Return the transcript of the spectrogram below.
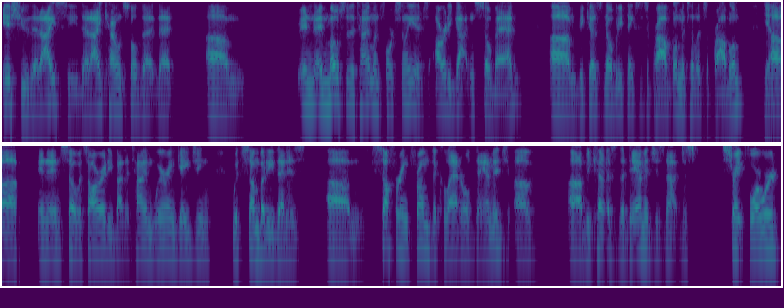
issue that I see that I counsel that that um and and most of the time unfortunately it's already gotten so bad um because nobody thinks it's a problem until it's a problem Yeah. uh, and and so it's already by the time we're engaging with somebody that is um suffering from the collateral damage of uh because the damage is not just straightforward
